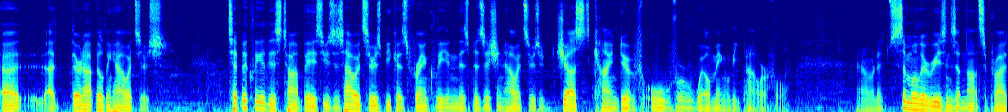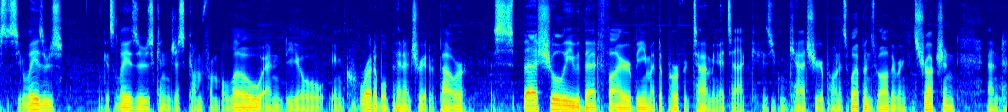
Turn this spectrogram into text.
uh, uh they're not building howitzers. Typically, this top base uses howitzers because, frankly, in this position, howitzers are just kind of overwhelmingly powerful. Now, for similar reasons, I'm not surprised to see lasers, because lasers can just come from below and deal incredible penetrative power, especially with that fire beam at the perfect timing attack, because you can catch your opponent's weapons while they're in construction, and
